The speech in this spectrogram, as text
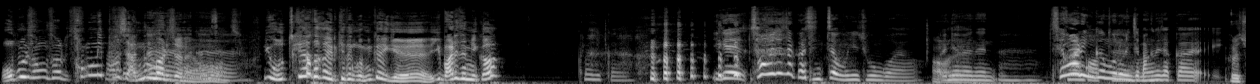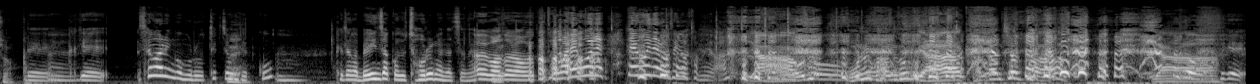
어불성설 성립하지 맞아요. 않는 네, 말이잖아요. 맞아요. 이거 어떻게 하다가 이렇게 된 겁니까 이게 이게 말이 됩니까? 그러니까요. 이게 성우진 작가 진짜 운이 좋은 거예요. 아, 왜냐면은 음, 생활임금으로 이제. 막내 작가 그렇죠. 네, 네. 그게 생활임금으로 네. 됐고 음. 게다가 메인 작가도 저를 만났잖아요. 네, 맞아요. 그 정말 행운이, 행운이라고 생각합니다. 야 오늘 오늘 방송 야 간단치 않다. 야 되게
